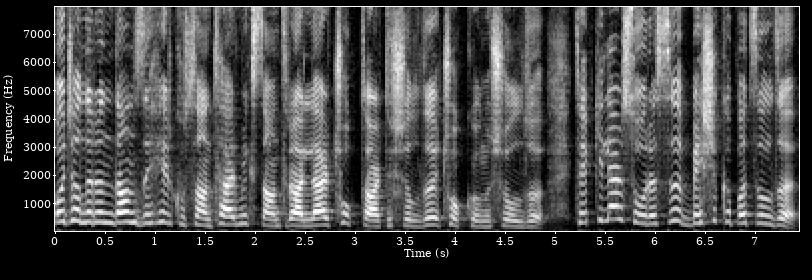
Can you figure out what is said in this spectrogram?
Bacalarından zehir kusan termik santraller çok tartışıldı, çok konuşuldu. Tepkiler sonrası beşi kapatıldı.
